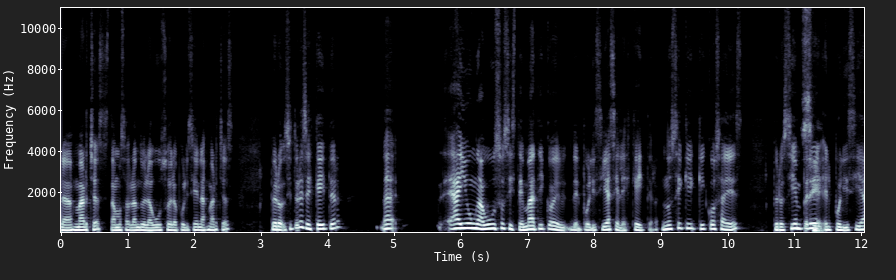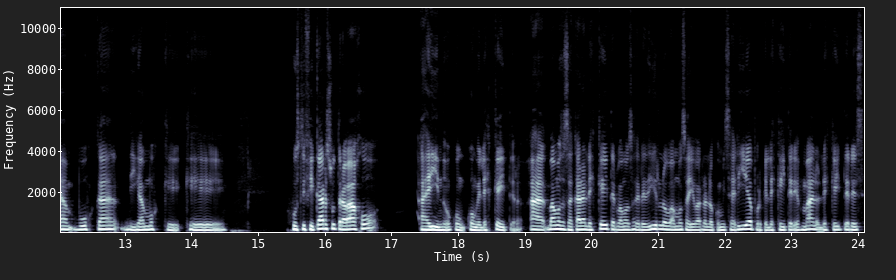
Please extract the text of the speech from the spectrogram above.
las marchas, estamos hablando del abuso de la policía en las marchas. Pero si tú eres skater, hay un abuso sistemático del, policía hacia el skater. No sé qué, cosa es, pero siempre el policía busca, digamos, que, justificar su trabajo ahí, ¿no? Con, el skater. Ah, vamos a sacar al skater, vamos a agredirlo, vamos a llevarlo a la comisaría porque el skater es malo, el skater es,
